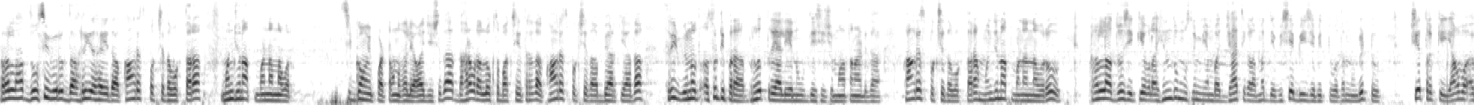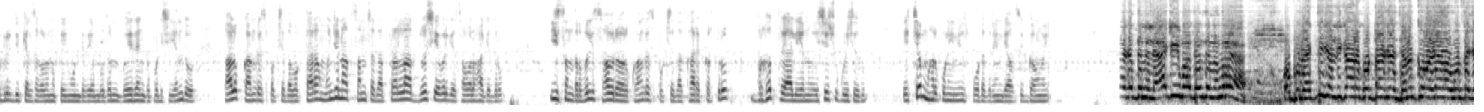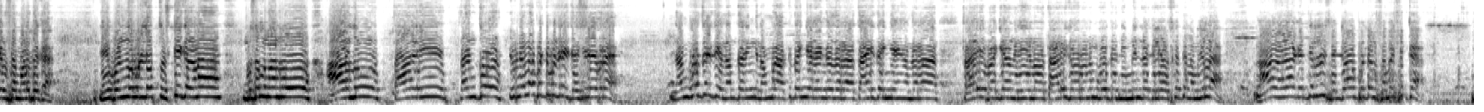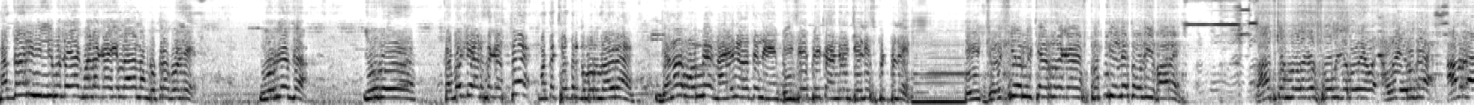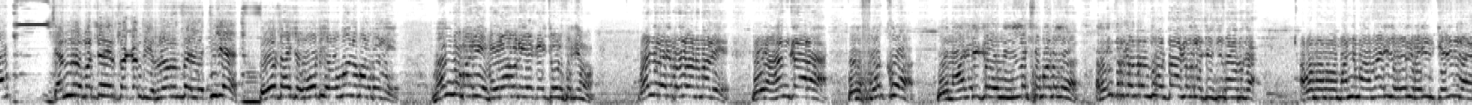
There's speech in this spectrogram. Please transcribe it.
ಪ್ರಹ್ಲಾದ್ ಜೋಶಿ ವಿರುದ್ಧ ಹರಿಹಾಯ್ದ ಕಾಂಗ್ರೆಸ್ ಪಕ್ಷದ ವಕ್ತಾರ ಮಂಜುನಾಥ್ ಮಣ್ಣನವರ್. ಸಿಗ್ಗಾಂವಿ ಪಟ್ಟಣದಲ್ಲಿ ಆಯೋಜಿಸಿದ ಧಾರವಾಡ ಲೋಕಸಭಾ ಕ್ಷೇತ್ರದ ಕಾಂಗ್ರೆಸ್ ಪಕ್ಷದ ಅಭ್ಯರ್ಥಿಯಾದ ಶ್ರೀ ವಿನೋದ್ ಅಸುಟಿಪರ ಬೃಹತ್ ರ್ಯಾಲಿಯನ್ನು ಉದ್ದೇಶಿಸಿ ಮಾತನಾಡಿದ ಕಾಂಗ್ರೆಸ್ ಪಕ್ಷದ ವಕ್ತಾರ ಮಂಜುನಾಥ್ ಮಣ್ಣನವರು, ಪ್ರಹ್ಲಾದ್ ಜೋಶಿ ಕೇವಲ ಹಿಂದೂ ಮುಸ್ಲಿಂ ಎಂಬ ಜಾತಿಗಳ ಮಧ್ಯೆ ವಿಷ ಬೀಜ ಬಿತ್ತುವುದನ್ನು ಬಿಟ್ಟು ಕ್ಷೇತ್ರಕ್ಕೆ ಯಾವ ಅಭಿವೃದ್ಧಿ ಕೆಲಸಗಳನ್ನು ಕೈಗೊಂಡಿರಿ ಎಂಬುದನ್ನು ಬಹಿರಂಗಪಡಿಸಿ ಎಂದು ತಾಲೂಕು ಕಾಂಗ್ರೆಸ್ ಪಕ್ಷದ ವಕ್ತಾರ ಮಂಜುನಾಥ್ ಸಂಸದ ಪ್ರಹ್ಲಾದ್ ಜೋಶಿ ಅವರಿಗೆ ಸವಾಲು ಹಾಕಿದರು. ಈ ಸಂದರ್ಭದಲ್ಲಿ ಸಾವಿರಾರು ಕಾಂಗ್ರೆಸ್ ಪಕ್ಷದ ಕಾರ್ಯಕರ್ತರು ಬೃಹತ್ ರ್ಯಾಲಿಯನ್ನು ಯಶಸ್ವಿಗೊಳಿಸಿದರು. H M Harkuni news porter India, Shiggavi. ಯಾಕೆ ಈ ಮಾತು ಹೇಳ್ತೇನೆ ಒಬ್ಬ ವ್ಯಕ್ತಿಗೆ ಅಧಿಕಾರ ಕೊಟ್ಟಾಗ ಜನಕ್ಕೂ ಒಳ್ಳೆಯದಾಗುವಂತ ಕೆಲಸ ಮಾಡ್ಬೇಕ. ಈ ಬಂದು ಒಳ್ಳೆ ತುಷ್ಟೀಕರಣ ಮುಸಲ್ಮಾನರು ಆಳು ತಾಳಿ, ತಂತು, ಇವನ್ನೆಲ್ಲ ಬಿಟ್ಟು ಬಿಡ್ರಿ ಜಶಿ ಸಾಹೇಬ್ರೆ. ನಮ್ಗೆ ಗೊತ್ತೈತಿ ನಮ್ಮ ತಂಗಿ, ನಮ್ಮ ಅಕ್ಕ ತಂಗಿಯರು ಹೆಂಗದಾರ, ತಾಯಿ ತಂಗಿ ಹೆಂಗದಾರ, ತಾಯಿ ಭಾಗ್ಯ ಅಂದ್ರೆ ಏನು, ತಾಯಿ ಗೌರವ ನಮ್ಗೆ ಗೊತ್ತೈತಿ, ನಿಮ್ಮಿಂದ ಕಲಿಯೋ ಅವಶ್ಯಕತೆ ನಮಗಿಲ್ಲ. ನಾವು ಹೇಳಕತ್ತಿರ ಶಂಕಾಪಟ್ಟಣ ಸಮಸ್ಯಕ್ಕ. ಮತದಾರಿ ಇಲ್ಲಿ ಮುಂದೆ ಯಾಕೆ ಮಾಡೋಕ್ಕಾಗಿಲ್ಲ, ನಮ್ಗೆ ಉತ್ತರ ಕೊಡ್ಲಿ. ಮೂರನೇದ ಇವರು ಕಬಡ್ಡಿ ಆಡ್ಸಕ್ಕಷ್ಟೇ ಮತ್ತೆ ಕ್ಷೇತ್ರಕ್ಕೆ ಬರೋದಾದ್ರೆ ಜನ ಒಮ್ಮೆ ನಾ ಏನ್ ಹೇಳ್ತೇನೆ BJP Congress J D S ಬಿಟ್ಬಿಡ್ರಿ ಈ ಜೋಶಿಯವ್ರ ವಿಚಾರದಾಗ ಸ್ಪಷ್ಟ ನಿರ್ಣಯ ತಗೊಂಡಿ ಬಾರೆ. ರಾಜಕಾರಣದೊಳಗ ಸೋಲು ಗೆಲುವು ಅಲ್ಲ ಇರುದ ಆದ್ರ ಜನರ ಮಧ್ಯೆ ಇರ್ತಕ್ಕಂಥ ಇರೋದಂತ ವ್ಯಕ್ತಿಗೆ ಓಟ್ ಹಾಕಿ ಓಟಿಗೆ ಅವಮಾನ ಮಾಡಬೇಡ್ರಿ ಒಂದು ಬಾರಿ ಬದಲಾವಣೆಗೆ ಕೈ ಜೋಡಿಸ್ರಿ ನೀವು ಒಂದು ಬಾರಿ ಬದಲಾವಣೆ ಮಾಡಿ ಇವರ ಅಹಂಕಾರ ಇವರ ಸೊಕ್ಕು ಇವ ನಾಗರಿಕರನ್ನು ನಿರ್ಲಕ್ಷ್ಯ ಮಾಡೋದು ರೈತರ ಕಂಡ್ರಂತೂ ಒಟ್ಟ ಆಗೋದಿಲ್ಲ ಜೋಶಿ ಸಾಹೇಬ್ಗ ಅವ ನಾನು ಮೊನ್ನೆ ಮಾದಾಯಿಗೆ ಹೋಗಿ ರೈತ ಕೇಳಿದ್ರೆ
